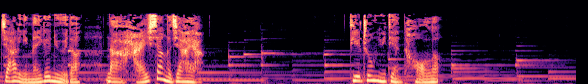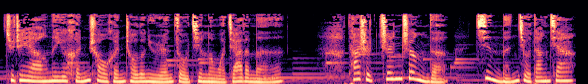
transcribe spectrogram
家里没个女的，哪还像个家呀？”爹终于点头了。就这样，那个很丑很丑的女人走进了我家的门。她是真正的进门就当家，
